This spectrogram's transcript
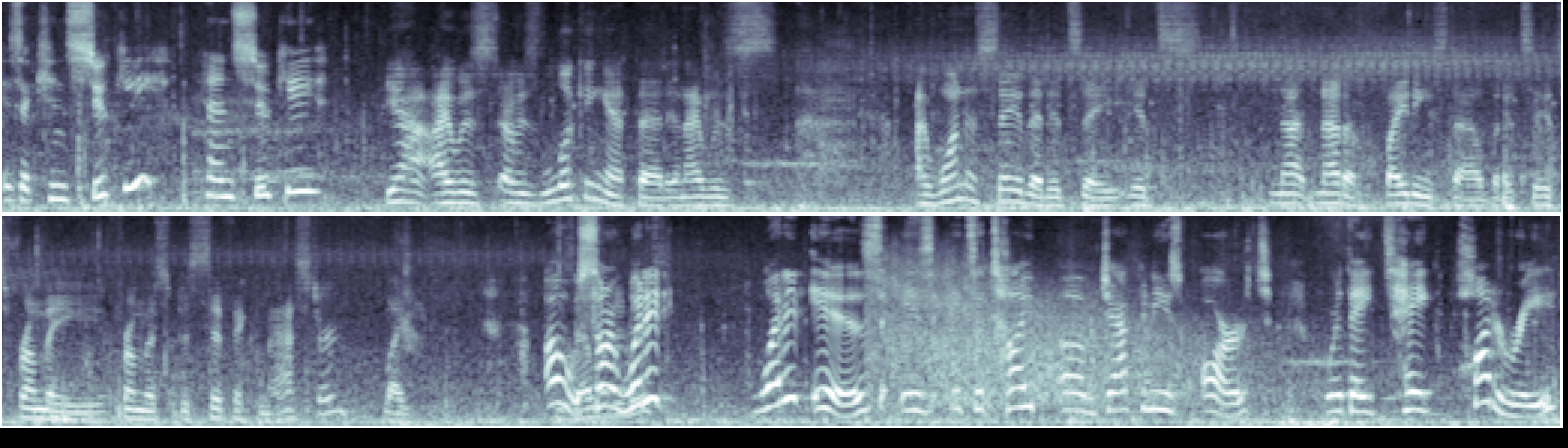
is it Kinsuki? Kensuki? Yeah, I was I was looking at that and I was I want to say that it's a it's not not a fighting style, but it's it's from a from a specific master. Like Oh, sorry. what What it it what it is is it's a type of Japanese art where they take pottery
